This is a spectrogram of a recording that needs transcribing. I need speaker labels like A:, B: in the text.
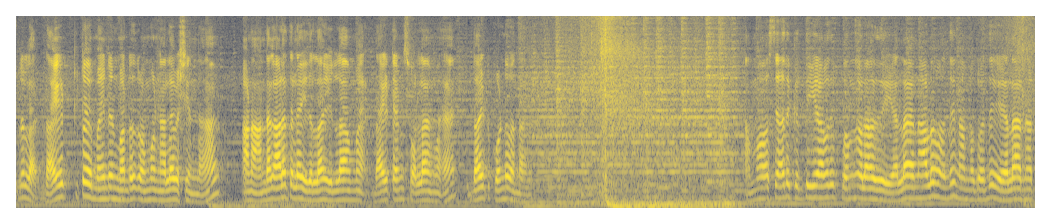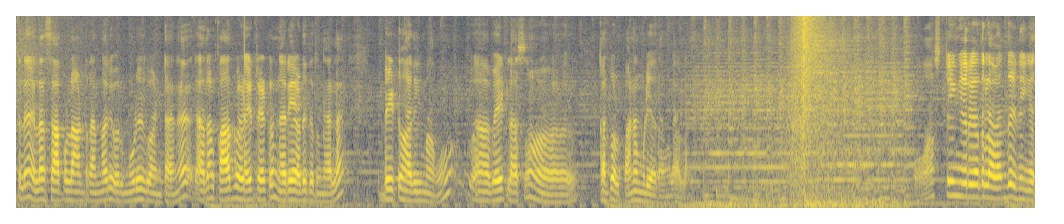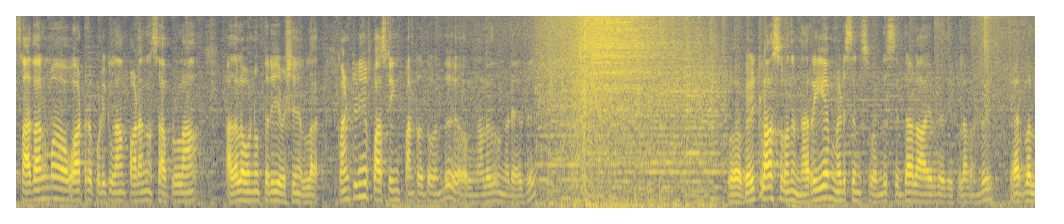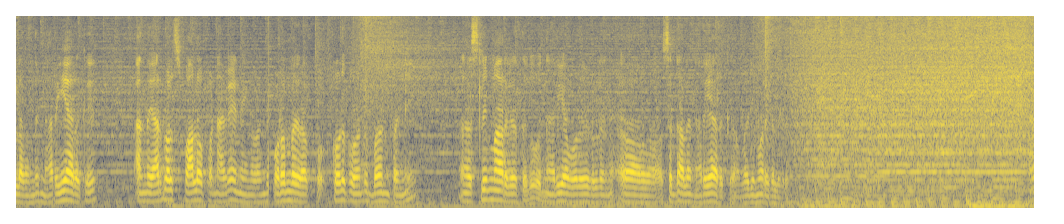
A: இல்லை இல்லை டயட்டை மெயின்டைன் பண்ணுறது ரொம்ப நல்ல விஷயந்தான் ஆனால் அந்த காலத்தில் இதெல்லாம் இல்லாமல் டயட்டுன்னு சொல்லாமல் டயட் கொண்டு வந்தாங்க. அமாவாசையாவது கிருத்திகாவது பொங்கலாவது எல்லா நாளும் வந்து நமக்கு வந்து எல்லா நேரத்துலையும் எல்லாம் சாப்பிட்லான்ற மாதிரி ஒரு முடிவுக்கு வந்துட்டாங்க. அதனால் கார்போஹைட்ரேட்டும் நிறைய எடுக்கிறதுனால வெயிட்டும் அதிகமாகும் வெயிட் லாஸும் கண்ட்ரோல் பண்ண முடியாது அவங்களால. ஃபாஸ்டிங் இருக்கிறதுல வந்து நீங்கள் சாதாரணமாக வாட்டரை குடிக்கலாம் பழங்கள் சாப்பிட்லாம். அதெல்லாம் ஒன்றும் பெரிய விஷயம் இல்லை. கண்டினியூ ஃபாஸ்டிங் பண்ணுறது வந்து அவ்வளோ நல்லதும் கிடையாது. வெயிட் லாஸ் வந்து நிறைய மெடிசன்ஸ் வந்து சித்தால ஆயுர்வேதிக்கில் வந்து ஹேர்பலில் வந்து நிறையா இருக்குது அந்த ஹெர்பல்ஸ் ஃபாலோ பண்ணாவே நீங்கள் வந்து உடம்பு கொ- கொழுப்பை வந்து பேர்ன் பண்ணி ஸ்லிம்மாக இருக்கிறதுக்கு ஒரு நிறைய உதவிகள் சித்தால நிறையா இருக்குது வழிமுறைகள் இருக்குது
